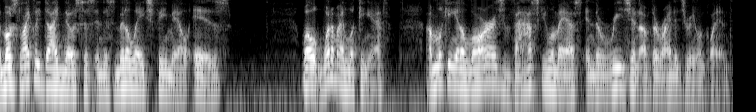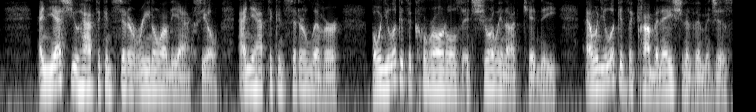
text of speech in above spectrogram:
The most likely diagnosis in this middle aged female is well, what am I looking at? I'm looking at a large vascular mass in the region of the right adrenal gland. And yes, you have to consider renal on the axial and you have to consider liver. But when you look at the coronals, it's surely not kidney. And when you look at the combination of images,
